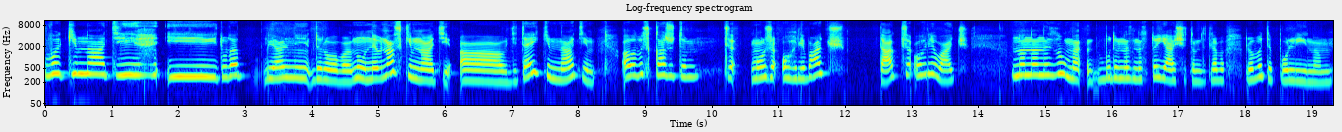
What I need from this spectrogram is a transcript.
в кімнаті і туди реальні дрова. Ну, не в нас в кімнаті, а в дітей в кімнаті. Але ви скажете, це може огрівач? Так, це огрівач. Ну, на низу буде в нас настояще, там, де треба робити поліном.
